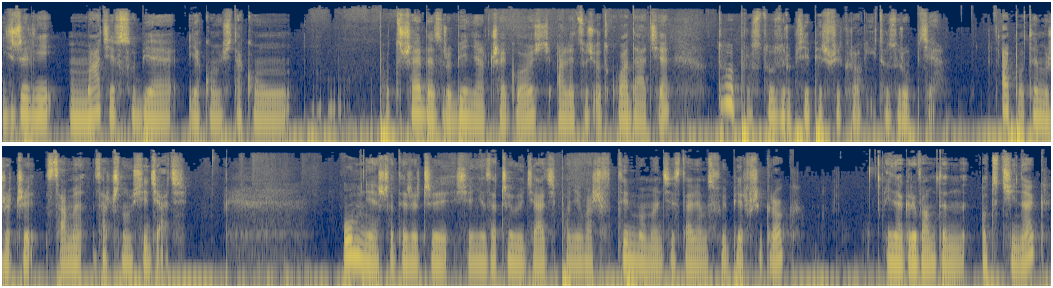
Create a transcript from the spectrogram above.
jeżeli macie w sobie jakąś taką potrzebę zrobienia czegoś, ale coś odkładacie, to po prostu zróbcie pierwszy krok i to zróbcie. A potem rzeczy same zaczną się dziać. U mnie jeszcze te rzeczy się nie zaczęły dziać, ponieważ w tym momencie stawiam swój pierwszy krok i nagrywam ten odcinek,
